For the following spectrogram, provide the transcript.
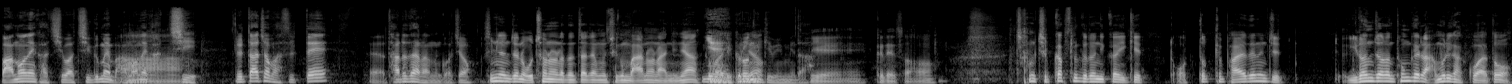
만 원의 가치와 지금의 만 원의 아. 가치를 따져봤을 때 에, 다르다라는 거죠. 10년 전에 5천 원 하던 짜장면 지금 만 원 아니냐? 그 예. 그런 느낌입니다. 예, 그래서 참 집값을 그러니까 이게 어떻게 봐야 되는지 이런저런 통계를 아무리 갖고 와도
